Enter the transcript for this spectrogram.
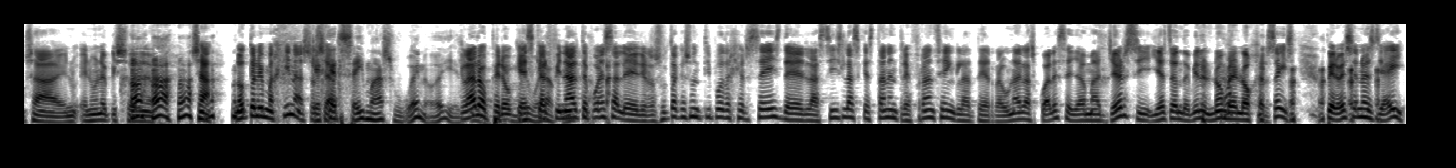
O sea, en, en un episodio. O sea, no te lo imaginas. O Qué sea, jersey más bueno, oye. Claro, pero que es que al final te pones a leer y resulta que es un tipo de jerseys de las islas que están entre Francia e Inglaterra, una de las cuales se llama Jersey y es de donde viene el nombre de los jerseys. Pero ese no es de ahí,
